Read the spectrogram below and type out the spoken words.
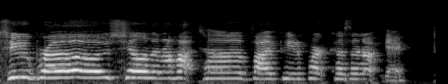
Two bros chilling in a hot tub, five feet apart, because they're not gay.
